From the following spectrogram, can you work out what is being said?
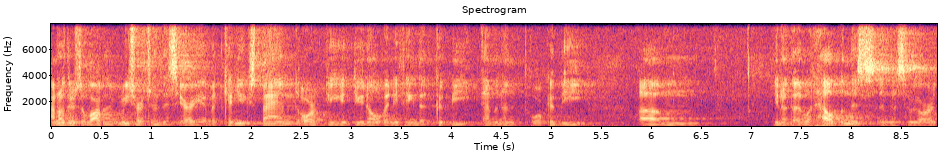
I know there's a lot of research in this area, but can you expand or do you, do you know of anything that could be eminent or could be, um, you know, that would help in this, in this regard?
